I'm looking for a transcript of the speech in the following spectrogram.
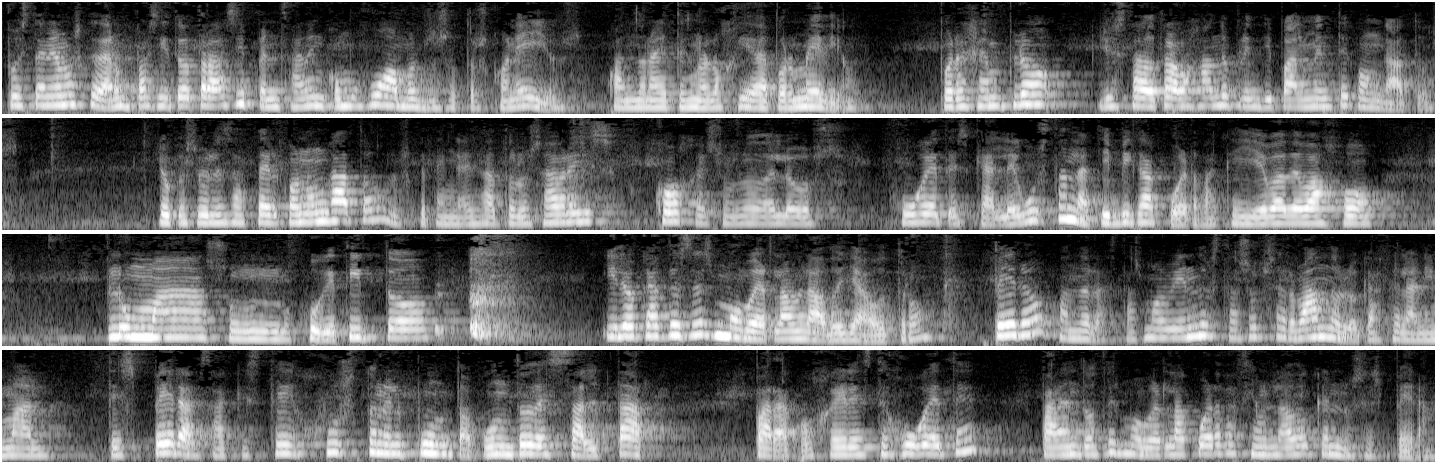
Pues tenemos que dar un pasito atrás y pensar en cómo jugamos nosotros con ellos, cuando no hay tecnología de por medio. Por ejemplo, yo he estado trabajando principalmente con gatos. Lo que sueles hacer con un gato, los que tengáis gato lo sabréis, coges uno de los juguetes que a él le gustan, la típica cuerda que lleva debajo plumas, un juguetito, y lo que haces es moverla a un lado y a otro. Pero cuando la estás moviendo estás observando lo que hace el animal. Te esperas a que esté justo en el punto, a punto de saltar para coger este juguete, para entonces mover la cuerda hacia un lado que nos espera.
